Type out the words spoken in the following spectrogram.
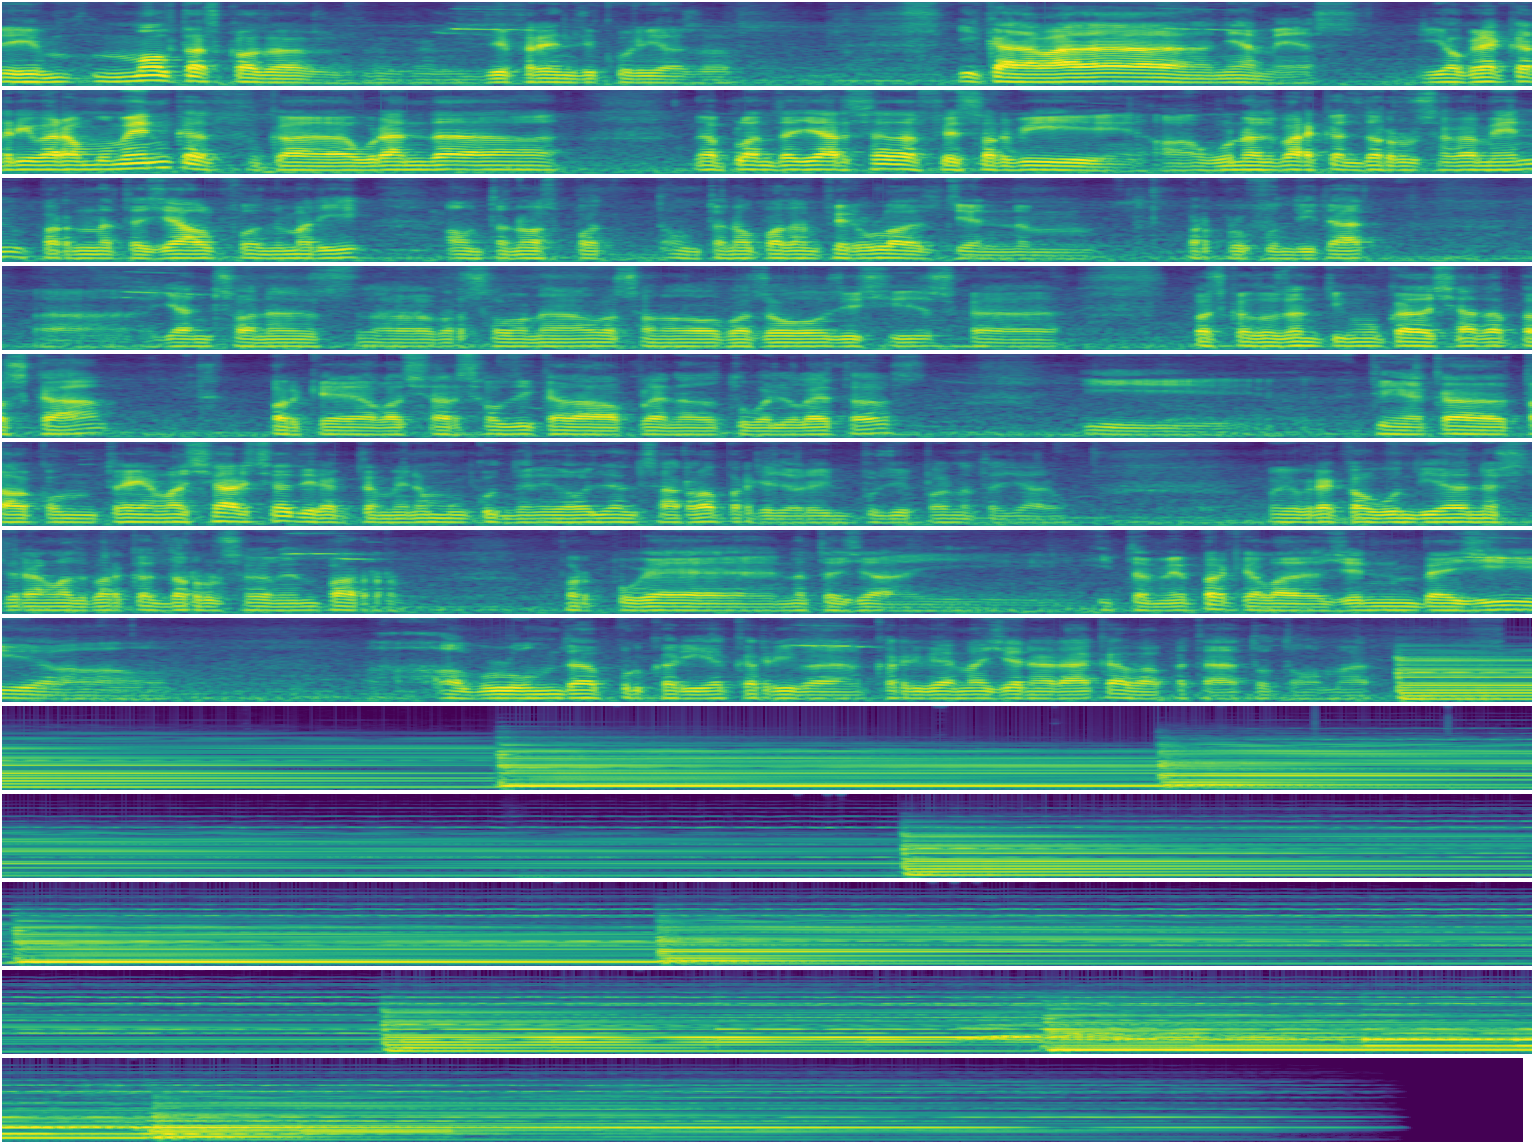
i moltes coses diferents i curioses. I cada vegada n'hi ha més. Jo crec que arribarà un moment que, que hauran de, de plantejar-se de fer servir algunes barques d'arrossegament per netejar el fons marí on no, es pot, on no poden fer-ho la gent per profunditat. Uh, hi ha zones a Barcelona, a la zona del Besòs i així, que pescadors han tingut que deixar de pescar perquè la xarxa els hi quedava plena de tovalloletes i tinc que, tal com treien la xarxa, directament amb un contenidor llançar-la perquè allò era impossible netejar-ho. Però jo crec que algun dia necessitaran les barques d'arrossegament per, per poder netejar i, i també perquè la gent vegi el, el volum de porqueria que, arriba, que arribem a generar que va petar tot el mar.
